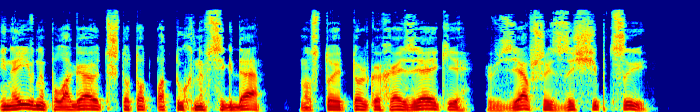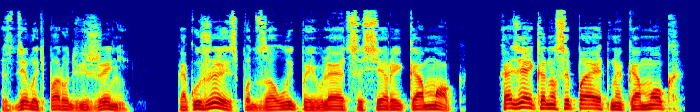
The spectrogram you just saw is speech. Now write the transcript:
и наивно полагают, что тот потух навсегда. Но стоит только хозяйке, взявшись за щипцы, сделать пару движений, как уже из-под золы появляется серый комок. Хозяйка насыпает на комок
